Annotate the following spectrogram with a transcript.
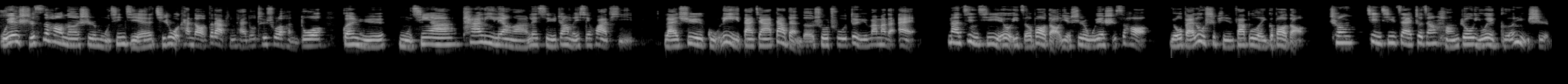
五月十四号呢是母亲节，其实我看到各大平台都推出了很多关于母亲啊、她力量啊，类似于这样的一些话题。来去鼓励大家大胆的说出对于妈妈的爱。那近期也有一则报道，也是五月十四号，由白鹿视频发布了一个报道，称近期在浙江杭州一位葛女士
